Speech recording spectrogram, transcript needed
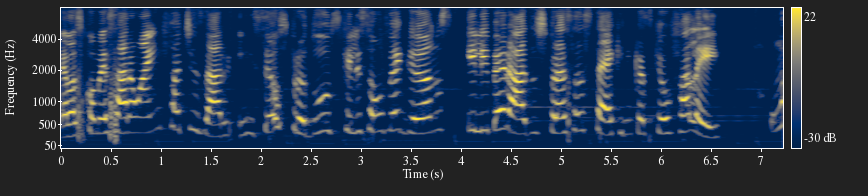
elas começaram a enfatizar em seus produtos que eles são veganos e liberados para essas técnicas que eu falei. Um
